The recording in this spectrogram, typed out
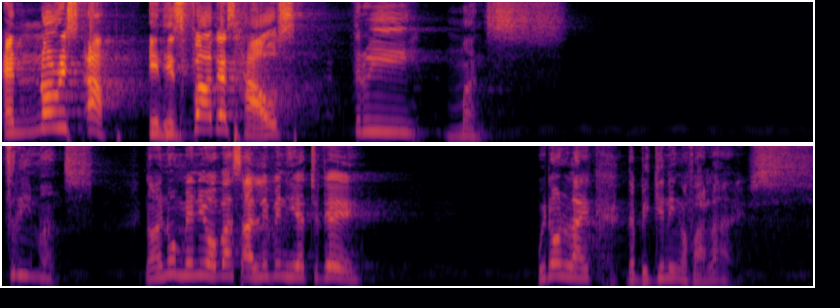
and nourished up in his father's house three months. Three months. Now, I know many of us are living here today. We don't like the beginning of our lives.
